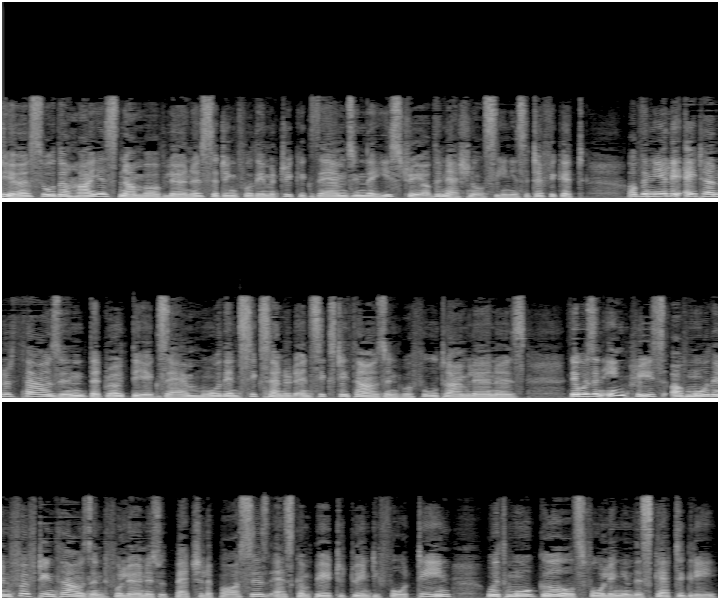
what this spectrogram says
year saw the highest number of learners sitting for their matric exams in the history of the National Senior Certificate. Of the nearly 800,000 that wrote the exam, more than 660,000 were full-time learners. There was an increase of more than 15,000 for learners with bachelor passes as compared to 2014, with more girls falling in this category.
